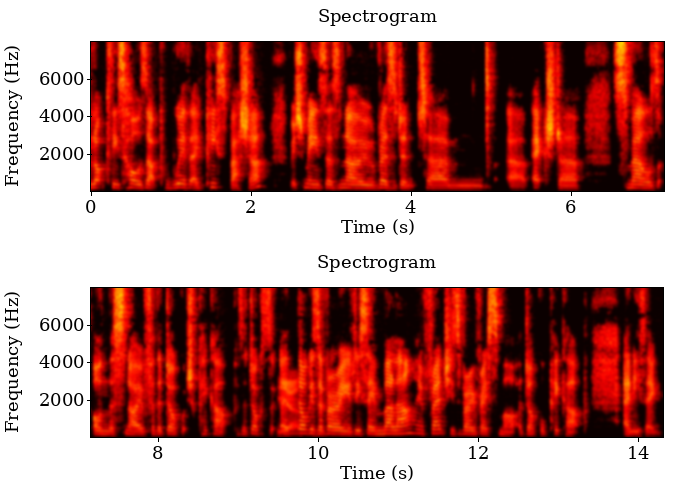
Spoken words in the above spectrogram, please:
block these holes up with a piste basher, which means there's no resident um, uh, extra smells on the snow for the dog, which will pick up. Because a dog, yeah. a dog is a very, as you say, malin in French, he's very, very smart. A dog will pick up anything.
